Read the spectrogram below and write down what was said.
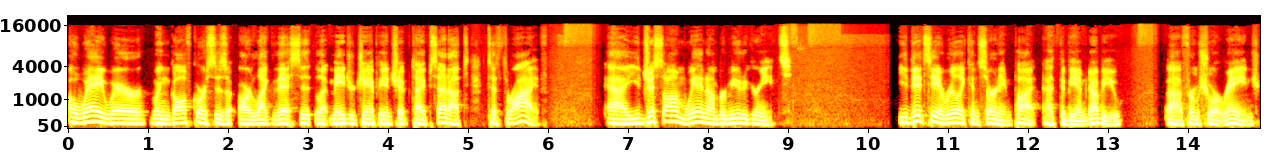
a way where when golf courses are like this, like major championship type setups, to thrive. Uh, you just saw him win on Bermuda greens. You did see a really concerning putt at the BMW uh, from short range,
